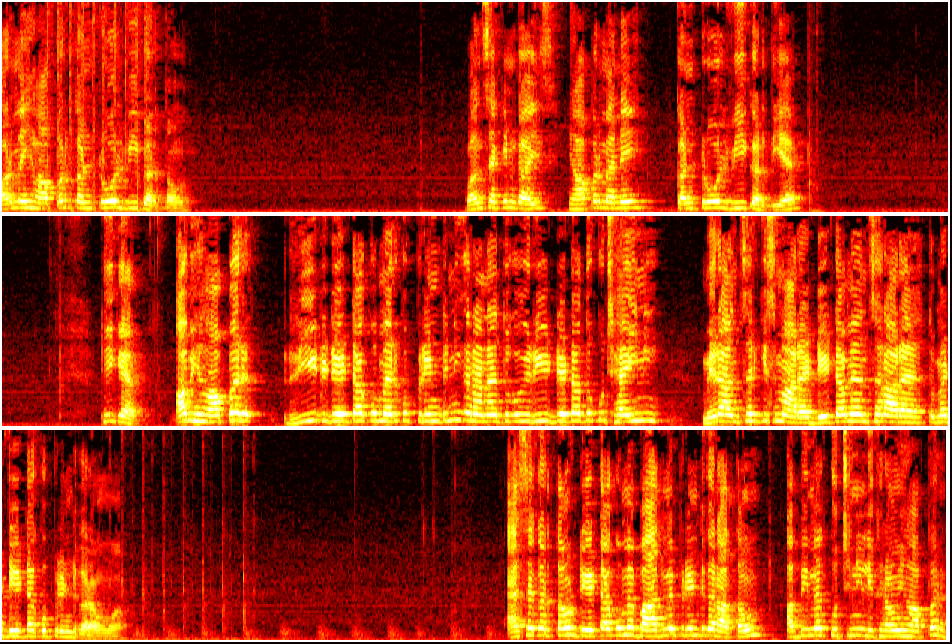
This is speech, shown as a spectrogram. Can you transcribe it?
और मैं यहाँ पर कंट्रोल वी करता हूँ। वन सेकेंड गाइस यहाँ पर मैंने कंट्रोल वी कर दिया है। ठीक है? अब यहाँ पर रीड डेटा को मेरे को प्रिंट नहीं कराना है तो कोई रीड डेटा तो कुछ है ही नहीं। मेरा आंसर किसमें आ रहा है? डेटा में आंसर आ रहा है तो मैं डेटा को प्रिंट कराऊँगा। ऐसा करता हूँ डेटा को मैं बाद में प्रिंट कराता हूँ। अभी मैं कुछ नहीं लिख रहा हूँ यहाँ पर।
